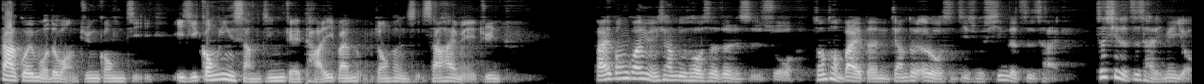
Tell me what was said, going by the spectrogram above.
大规模的网军攻击，以及供应赏金给塔利班武装分子杀害美军，白宫官员向路透社证实说，总统拜登将对俄罗斯寄出新的制裁。这新的制裁里面有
